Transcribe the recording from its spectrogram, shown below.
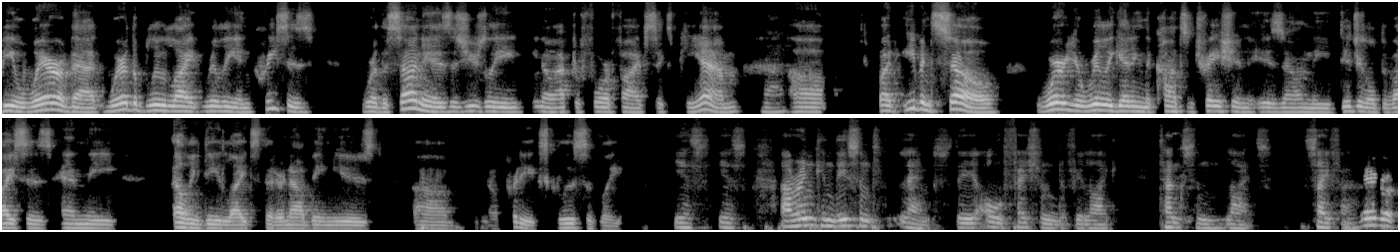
be aware of that where the blue light really increases where the sun is is usually you know after 4 5 6 p.m Right. uh, but even so where you're really getting the concentration is on the digital devices and the led lights that are now being used um, you know pretty exclusively Yes, yes. Our incandescent lamps, the old-fashioned, if you like, tungsten lights, safer. They're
